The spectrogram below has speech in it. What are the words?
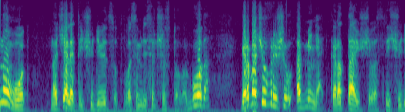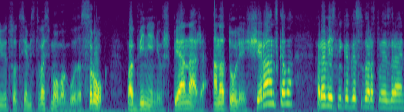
Ну вот, в начале 1986 года Горбачев решил обменять коротающего с 1978 года срок по обвинению в шпионаже Анатолия Щеранского, ровесника государства Израиль,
